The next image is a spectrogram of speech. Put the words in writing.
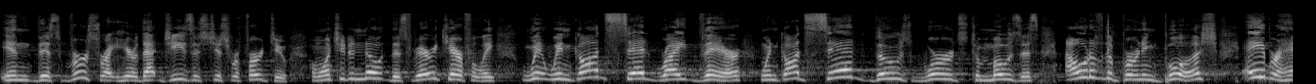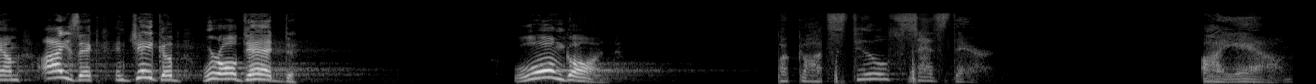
in this verse right here that Jesus just referred to. I want you to note this very carefully. When, when God said right there, when God said those words to Moses out of the burning bush, Abraham, Isaac, and Jacob were all dead. Long gone. But God still says there, I am.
